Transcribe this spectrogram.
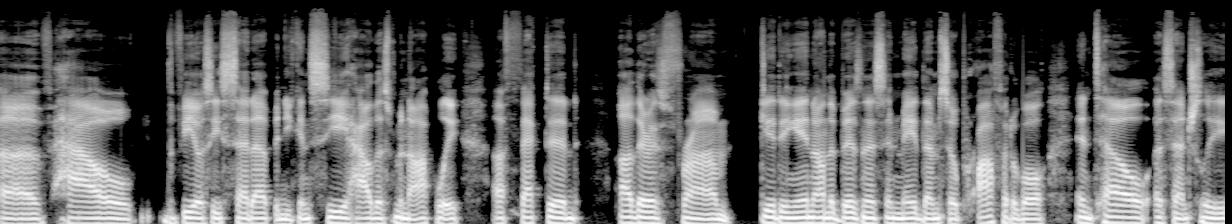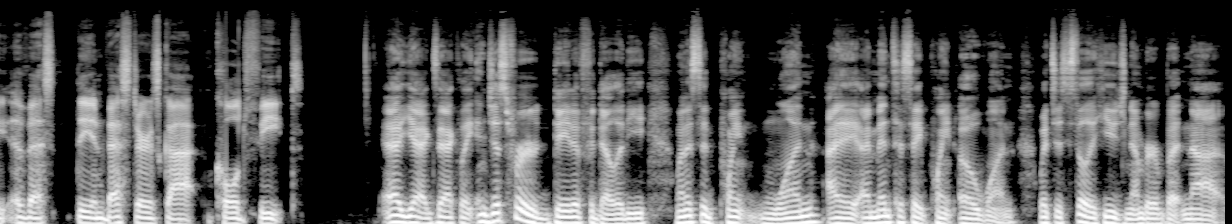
of how the VOC set up, and you can see how this monopoly affected others from getting in on the business and made them so profitable until essentially the investors got cold feet. Uh, yeah, exactly. And just for data fidelity, when I said 0.1, I, I meant to say 0.01, which is still a huge number, but not,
